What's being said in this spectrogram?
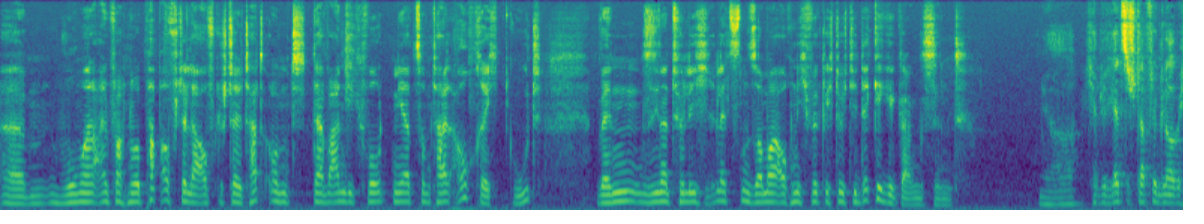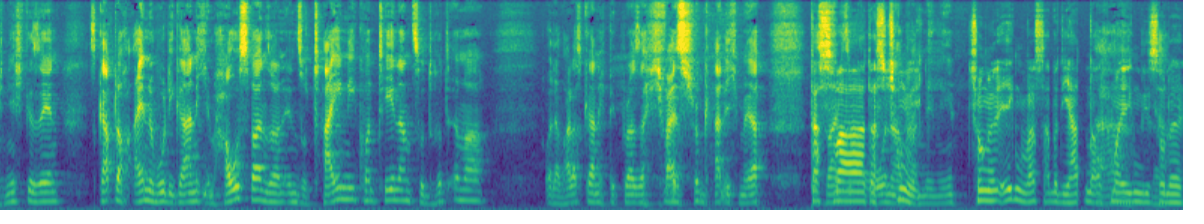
Ähm, wo man einfach nur Pappaufsteller aufgestellt hat und da waren die Quoten ja zum Teil auch recht gut, wenn sie natürlich letzten Sommer auch nicht wirklich durch die Decke gegangen sind. Ja, ich habe die letzte Staffel, glaube ich, nicht gesehen. Es gab doch eine, wo die gar nicht im Haus waren, sondern in so Tiny-Containern zu dritt immer. Oder war das gar nicht Big Brother? Ich weiß es schon gar nicht mehr. Das, das war, das Dschungel, Dschungel irgendwas, aber die hatten auch ah, mal irgendwie ja. so eine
